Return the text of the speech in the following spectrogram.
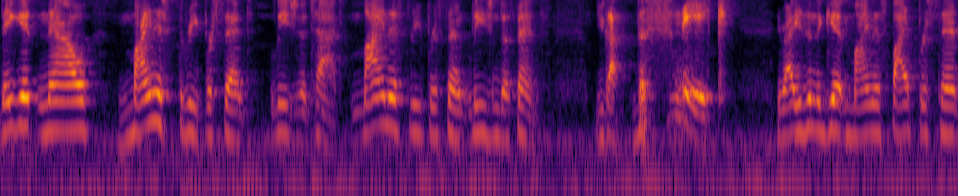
they get now minus 3% Legion attack, minus 3% Legion defense. You got the Snake, right? He's going to get minus 5%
